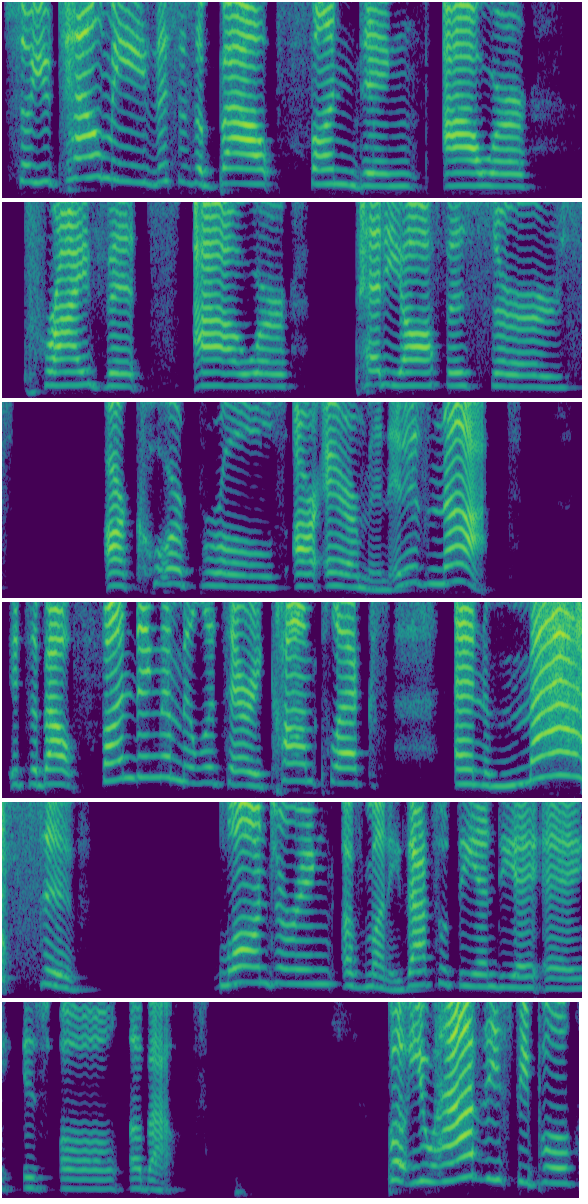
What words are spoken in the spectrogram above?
So you tell me this is about funding our privates, our petty officers, our corporals, our airmen. It is not. It's about funding the military complex and massive laundering of money. That's what the NDAA is all about. But you have these people,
